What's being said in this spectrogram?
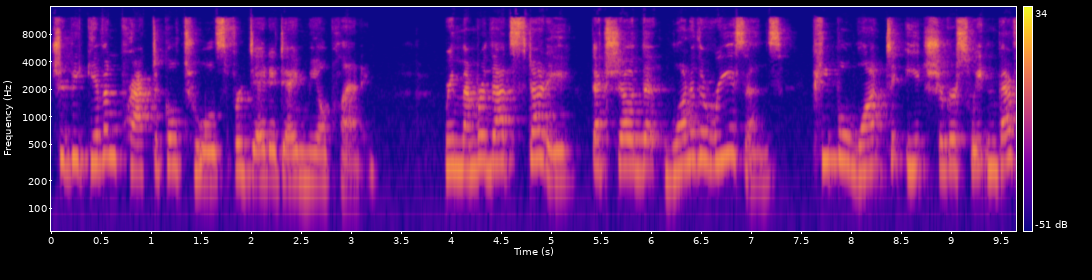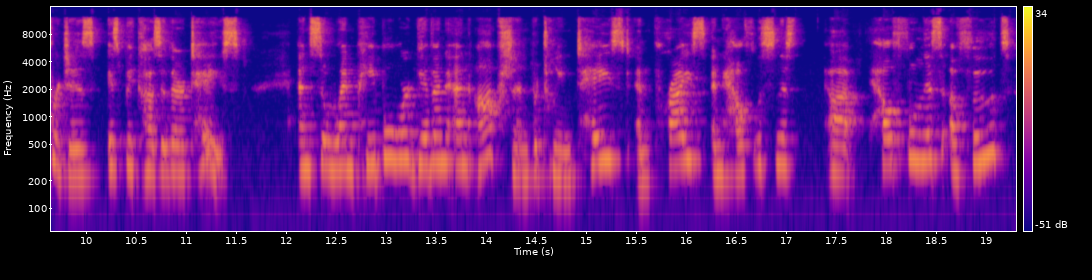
should be given practical tools for day to day meal planning. Remember that study that showed that one of the reasons people want to eat sugar sweetened beverages is because of their taste. And so when people were given an option between taste and price and healthlessness, uh, healthfulness of foods,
